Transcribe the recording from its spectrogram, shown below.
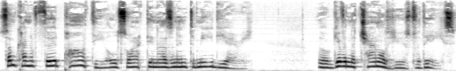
some kind of third party also acting as an intermediary. Though, given the channels used for these,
